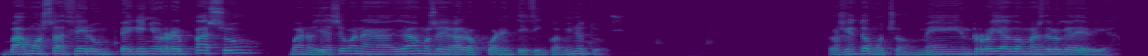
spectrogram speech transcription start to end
vamos a hacer un pequeño repaso. Bueno, ya, se van a, ya vamos a llegar a los 45 minutos. Lo siento mucho, me he enrollado más de lo que debía.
